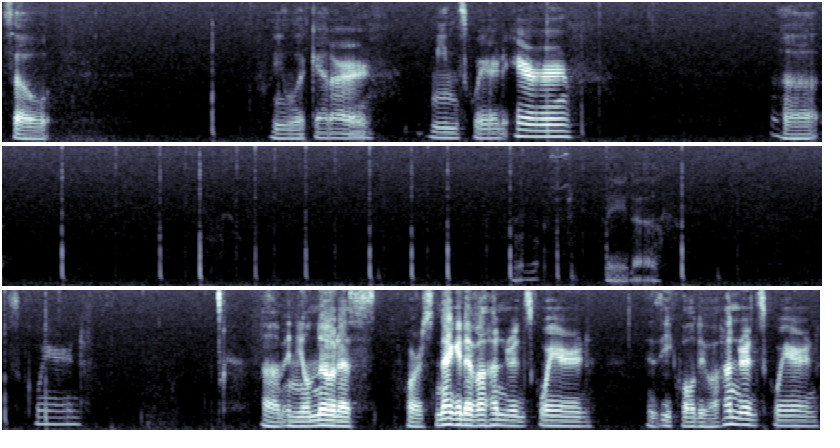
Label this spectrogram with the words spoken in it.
So if we look at our mean squared error. Uh, theta squared. Um, and you'll notice, of course, negative 100 squared is equal to 100 squared.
